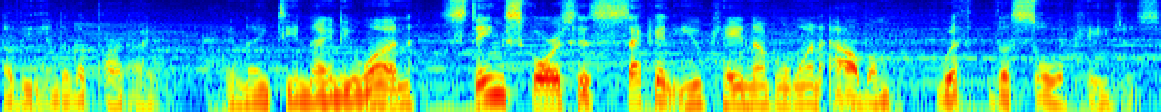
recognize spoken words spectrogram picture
of the end of apartheid. In 1991, Sting scores his second UK number one album with The Soul Cages.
